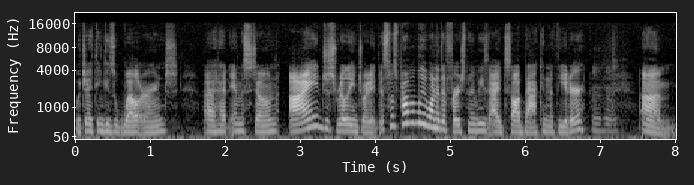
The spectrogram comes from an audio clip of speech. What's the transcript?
which I think is well earned. Uh, it had Emma Stone. I just really enjoyed it. This was probably one of the first movies I saw back in the theater. Um,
